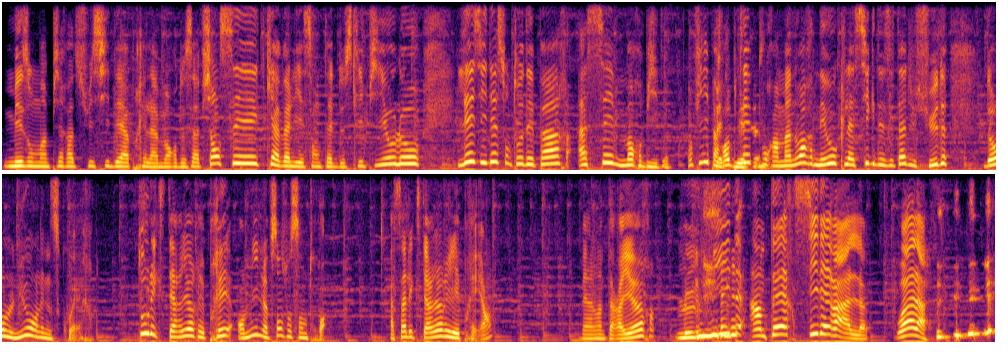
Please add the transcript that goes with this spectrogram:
Maison d'un pirate suicidé après la mort de sa fiancée, cavalier sans tête de Sleepy Hollow. Les idées sont au départ assez morbides. On finit par opter pour un manoir néoclassique des États du Sud, dans le New Orleans Square. Tout l'extérieur est prêt en 1963. Ah ça, l'extérieur, il est prêt, hein. Mais à l'intérieur, le vide intersidéral. Voilà.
